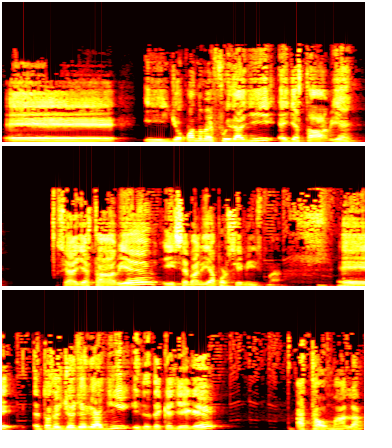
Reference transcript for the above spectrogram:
Eh, y yo cuando me fui de allí, ella estaba bien. O sea, ella estaba bien y se valía por sí misma. Eh, entonces yo llegué allí y desde que llegué ha estado mala.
